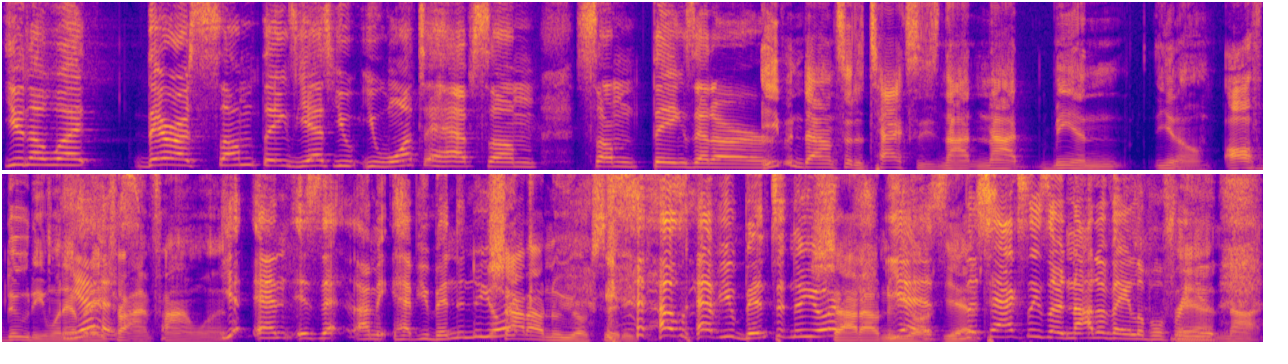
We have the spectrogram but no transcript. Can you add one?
you know what? There are some things. Yes, you you want to have some some things that are Even down to the taxis not not being, you know, off duty whenever Yes. they try and find one. yeah. And is that? I mean, have you been to New York? Shout out New York City. have you been to New York? Shout out New York, yes, yes. the taxis are not available for Yeah, you. not.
